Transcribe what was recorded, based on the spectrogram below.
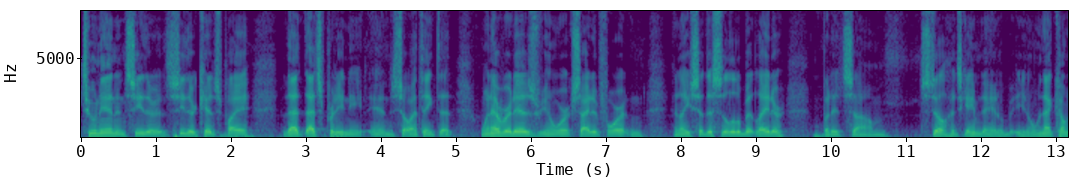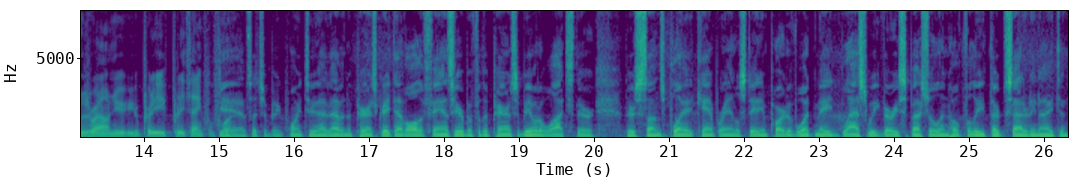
tune in and see their see their kids play. That that's pretty neat, and so I think that whenever it is, you know, we're excited for it, and and like you said, this is a little bit later, but it's um, still it's game day. It'll be you know when that comes around, you're, you're pretty pretty thankful for it. Yeah, it's such a big point too. Having the parents, great to have all the fans here, but for the parents to be able to watch their their sons play at Camp Randall Stadium, part of what made last week very special, and hopefully Saturday night and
